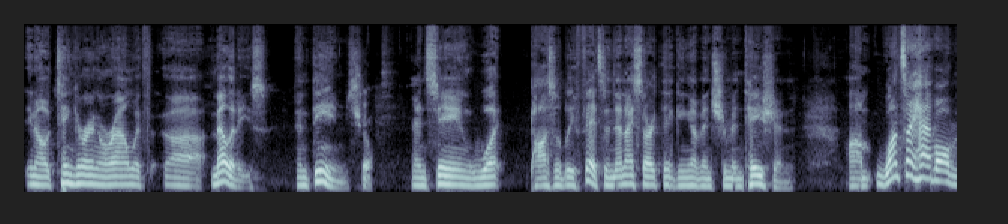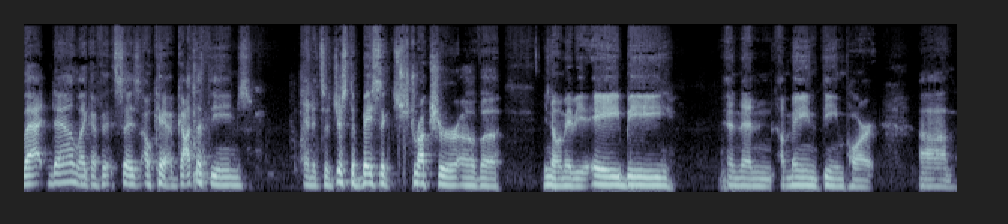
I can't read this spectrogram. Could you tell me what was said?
you know, tinkering around with uh, melodies and themes, sure. and seeing what possibly fits. And then I start thinking of instrumentation. Um, once I have all that down, like if it says, okay, I've got the themes, and it's a, just a basic structure of a, you know, maybe A, B, and then a main theme part. Um,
